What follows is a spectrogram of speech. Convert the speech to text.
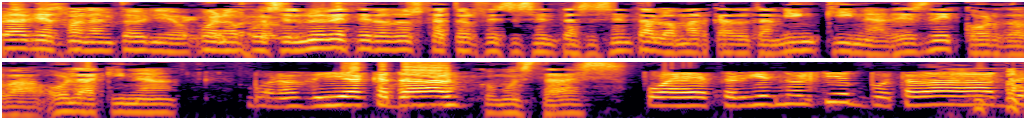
Gracias, Juan Antonio. Venga, bueno, pues el luego. 902 14 60 60 lo ha marcado también Quina, desde Córdoba. Hola, Quina. Buenos días, ¿qué tal? ¿Cómo estás? Pues perdiendo el tiempo, estaba antes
